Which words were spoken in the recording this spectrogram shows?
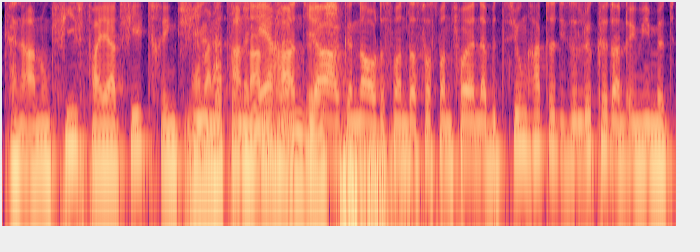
keine Ahnung, viel feiert, viel trinkt, viel Ja, man hat so eine Leere hat. Ja, genau, dass man das, was man vorher in der Beziehung hatte, diese Lücke dann irgendwie mit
